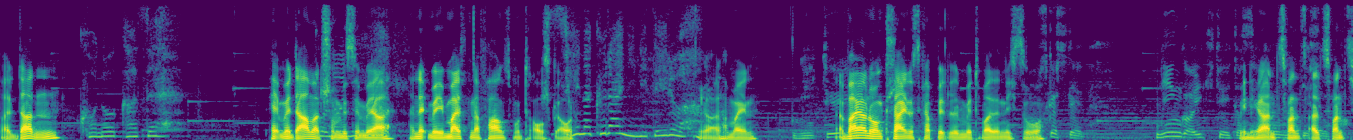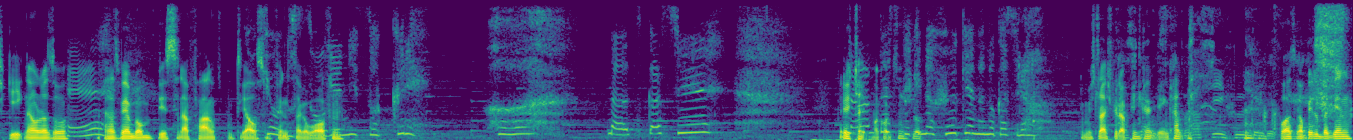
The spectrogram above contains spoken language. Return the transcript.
Weil dann hätten wir damals schon ein bisschen mehr, dann hätten wir die meisten Erfahrungspunkte rausgehauen. Ja, haben wir. Er war ja nur ein kleines Kapitel mit, weil er nicht so weniger an 20 als 20 Gegner oder so. Das haben noch ein bisschen Erfahrungspunkte aus dem Fenster geworfen. Ich trinke mal kurz einen Schluck mich gleich wieder pinkeln gehen kann. Vor das Kapitel beginnen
